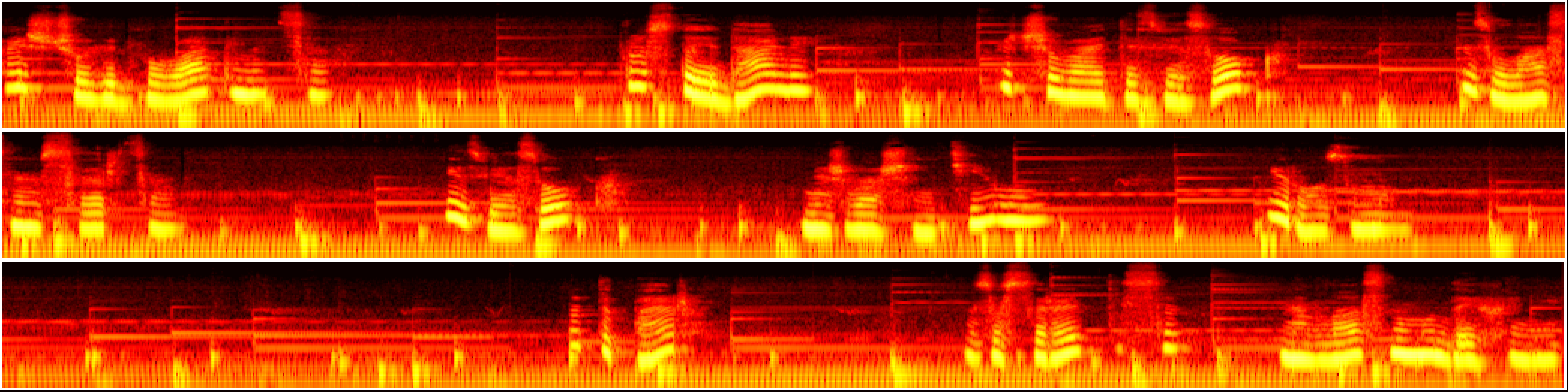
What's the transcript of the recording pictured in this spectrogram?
Хай що відбуватиметься, просто і далі відчувайте зв'язок з власним серцем і зв'язок між вашим тілом і розумом. А тепер зосередьтеся на власному диханні.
